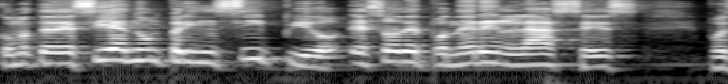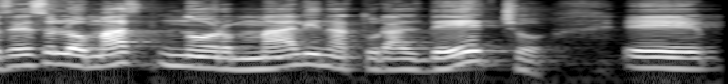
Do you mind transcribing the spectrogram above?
Como te decía en un principio, eso de poner enlaces pues eso es lo más normal y natural. De hecho, eh,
